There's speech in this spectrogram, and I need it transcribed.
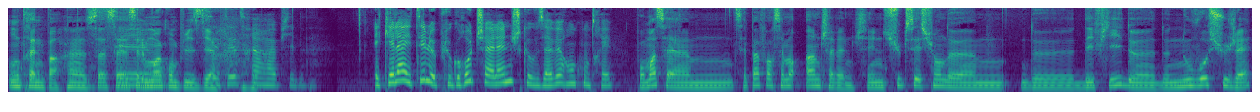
On traîne pas, ça c'est le moins qu'on puisse dire. C'était très rapide. Et quel a été le plus gros challenge que vous avez rencontré Pour moi, c'est c'est pas forcément un challenge, c'est une succession de, défis, de, nouveaux sujets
